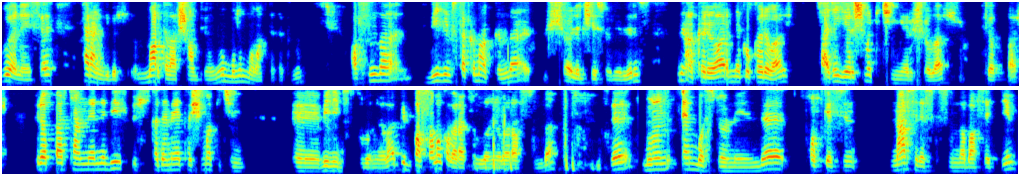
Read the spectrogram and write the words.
bu yana ise herhangi bir markalar şampiyonluğu bulunmamakta takımın. Aslında Williams takımı hakkında şöyle bir şey söyleyebiliriz. Ne akarı var ne kokarı var. Sadece yarışmak için yarışıyorlar pilotlar. Pilotlar kendilerini bir üst kademeye taşımak için e, Williams kullanıyorlar. Bir basamak olarak kullanıyorlar aslında. Ve bunun en basit örneğinde podcast'in Mercedes kısmında bahsettiğim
